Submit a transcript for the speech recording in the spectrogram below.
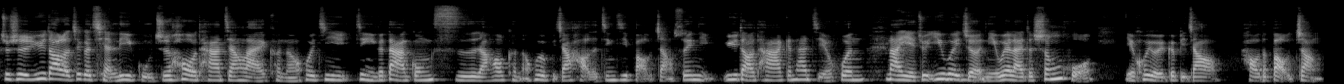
就是遇到了这个潜力股之后，她将来可能会进进一个大公司，然后可能会有比较好的经济保障。所以你遇到她，跟她结婚，那也就意味着你未来的生活也会有一个比较好的保障。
